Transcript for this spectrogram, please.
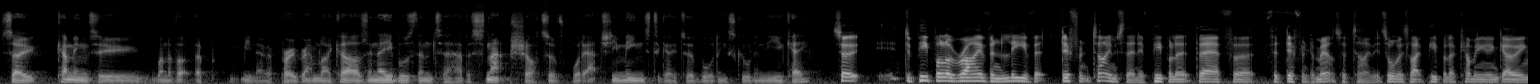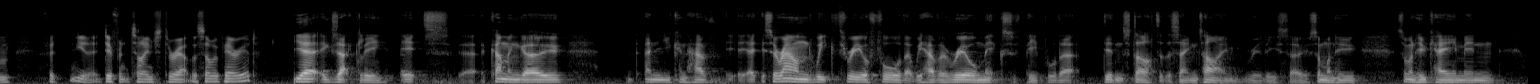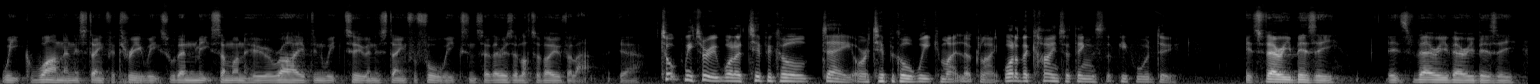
So coming to one of a, a, you know a program like ours enables them to have a snapshot of what it actually means to go to a boarding school in the UK. So do people arrive and leave at different times then? If people are there for, for different amounts of time, it's almost like people are coming and going for you know different times throughout the summer period. Yeah, exactly. It's uh, come and go and you can have it's around week 3 or 4 that we have a real mix of people that didn't start at the same time really. So someone who someone who came in week one and is staying for three weeks will then meet someone who arrived in week two and is staying for four weeks. And so there is a lot of overlap yeah. Talk me through what a typical day or a typical week might look like. What are the kinds of things that people would do? It's very busy. It's very very busy.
